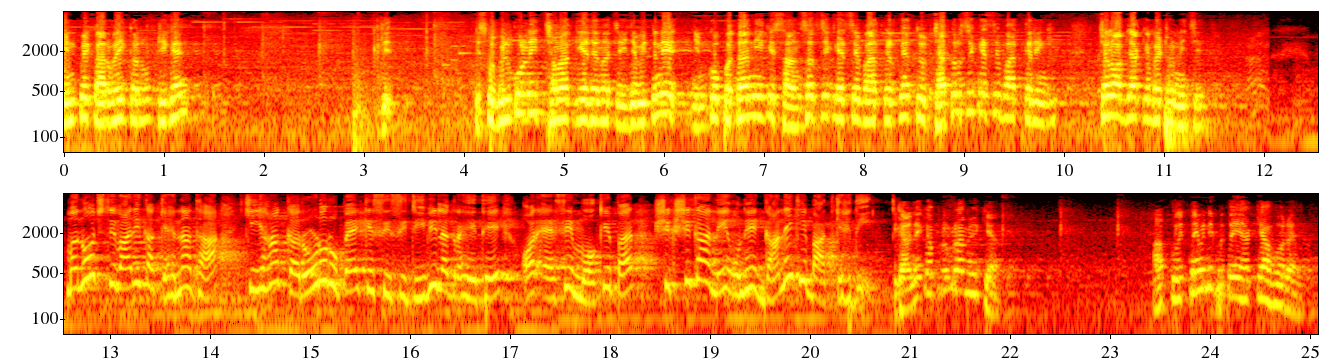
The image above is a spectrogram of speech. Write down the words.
इन पे कार्रवाई करो, ठीक है? इसको बिल्कुल नहीं क्षमा किया जाना चाहिए। जब इतने इनको पता नहीं है कि सांसद से कैसे बात करते हैं तो छात्रों से कैसे बात करेंगी? चलो आप जाके बैठो नीचे। मनोज तिवारी का कहना था कि यहाँ करोड़ों रुपए के सीसीटीवी लग रहे थे और ऐसे मौके पर शिक्षिका ने उन्हें गाने की बात कह दी। गाने का प्रोग्राम है क्या? आपको इतने भी नहीं पता यहाँ क्या हो रहा है।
